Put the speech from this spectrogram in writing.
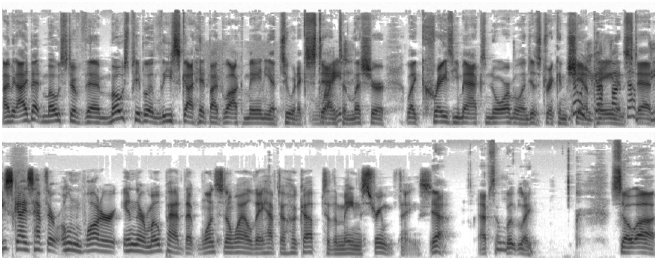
I mean, I bet most of them, most people at least got hit by Block Mania to an extent, Right. unless you're like Crazy Max normal and just drinking No, champagne instead. up. These guys have their own water in their moped that once in a while they have to hook up to the mainstream of things. Yeah, absolutely. So, uh,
